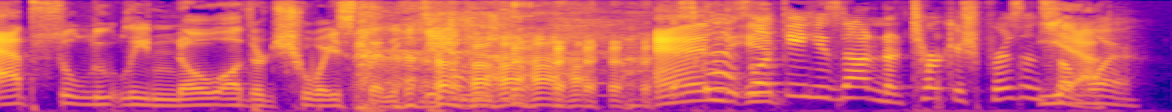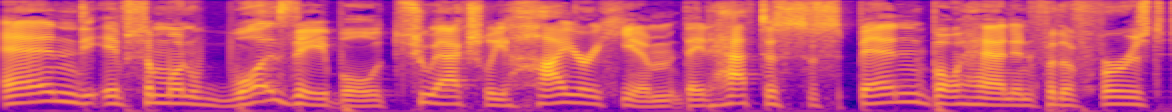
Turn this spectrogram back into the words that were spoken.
absolutely no other choice than him. This and guy's if- lucky he's not in a Turkish prison somewhere. and if someone was able to actually hire him, they'd have to suspend Bohannon for the first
